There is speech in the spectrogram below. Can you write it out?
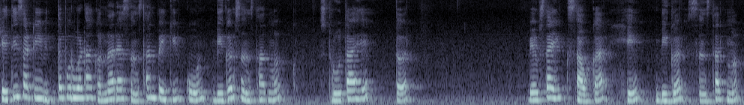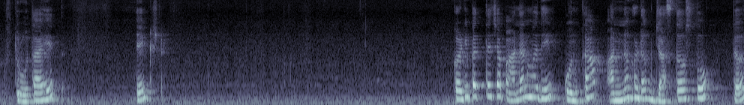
शेतीसाठी वित्तपुरवठा करणाऱ्या संस्थांपैकी कोण बिगर संस्थात्मक स्रोत आहे? तर व्यावसायिक सावकार हे बिगर संस्थात्मक स्रोत आहेत. नेक्स्ट कढीपत्त्याच्या पानांमध्ये कोणता अन्न घटक जास्त असतो? तर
